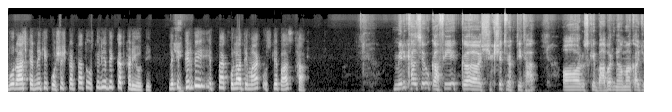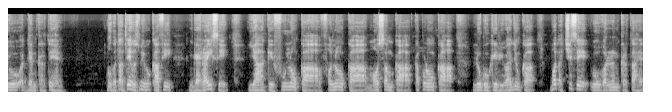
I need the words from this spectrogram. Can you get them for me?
वो राज करने की कोशिश करता तो उसके लिए दिक्कत खड़ी होती। लेकिन फिर भी इतना खुला दिमाग उसके पास था। मेरे ख्याल से वो काफ़ी एक शिक्षित व्यक्ति था और उसके बाबर नामा का जो अध्ययन करते हैं वो बताते हैं उसमें वो काफ़ी गहराई से यहाँ के फूलों का फलों का मौसम का कपड़ों का लोगों के रिवाजों का बहुत अच्छे से वो वर्णन करता है।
